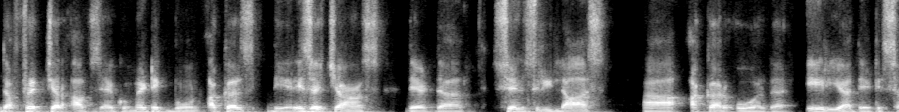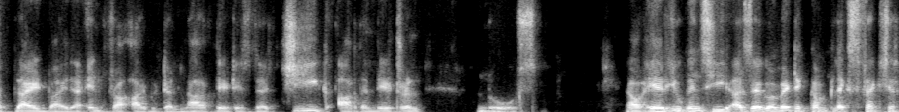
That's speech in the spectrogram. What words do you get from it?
the fracture of zygomatic bone occurs, there is a chance that the sensory loss uh, occur over the area that is supplied by the infraorbital nerve, that is the cheek or the lateral nose. Now here you can see a zygomatic complex fracture.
